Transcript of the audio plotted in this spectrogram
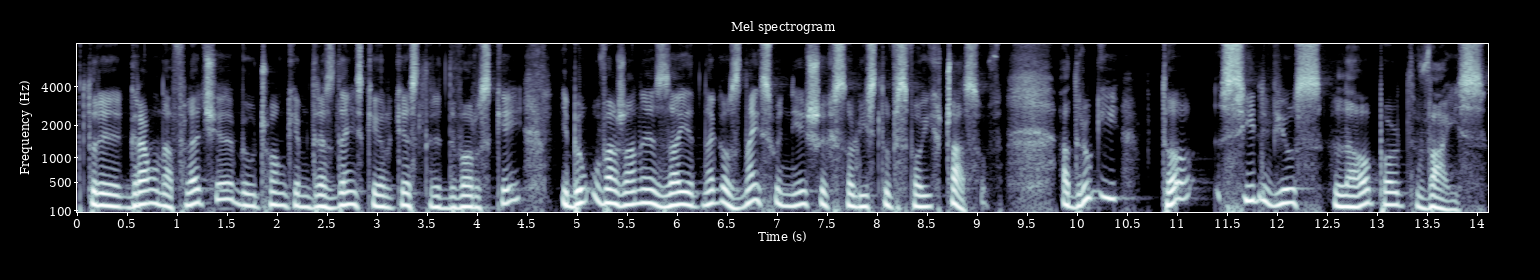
który grał na flecie, był członkiem Drezdeńskiej Orkiestry Dworskiej i był uważany za jednego z najsłynniejszych solistów swoich czasów. A drugi to Silvius Leopold Weiss,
